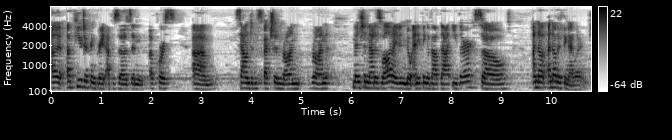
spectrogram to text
a, a few different great episodes, and of course, um, sound inspection. Ron Ron mentioned that as well, and I didn't know anything about that either. So another another thing I learned.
